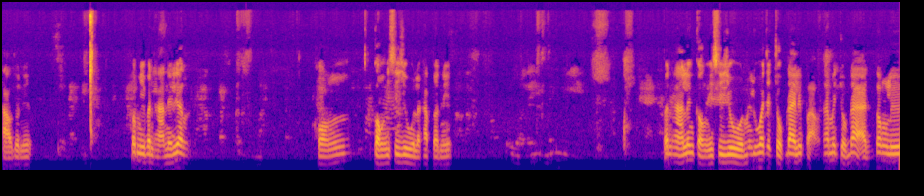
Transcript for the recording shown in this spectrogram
ขาวตัวนี้ ก็มีปัญหาในเรื่อง ของกล่อง ECU แหละครับ ตอนนี้ ปัญหาเรื่องกล่อง ECU ไม่รู้ว่าจะจบได้หรือเปล่า ถ้าไม่จบได้อาจจะต้องรื้อ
